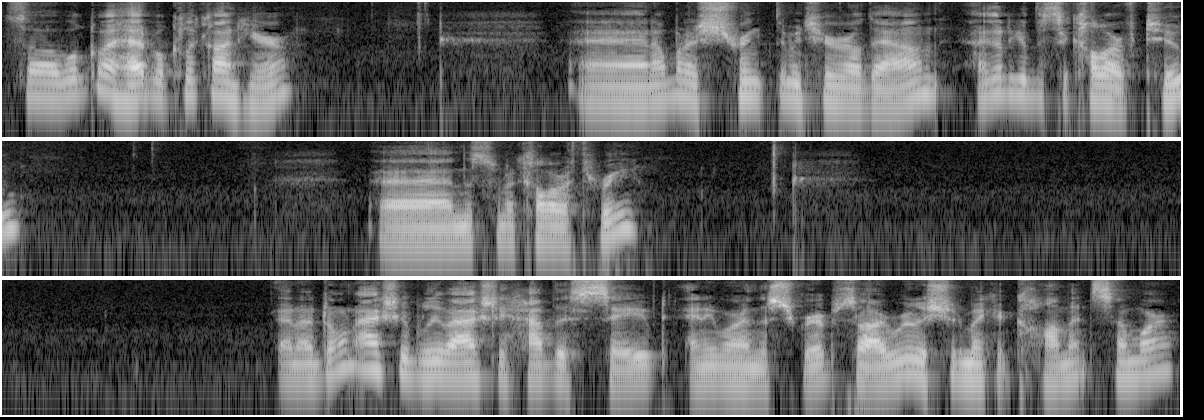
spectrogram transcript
So we'll go ahead, we'll click on here. And I'm going to shrink the material down. I'm going to give this a color of 2. And this one a color of 3. and I don't actually believe I actually have this saved anywhere in the script, so I really should make a comment somewhere.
